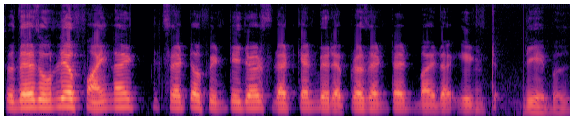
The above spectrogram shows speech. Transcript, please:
so, there is only a finite set of integers that can be represented by the int variable.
